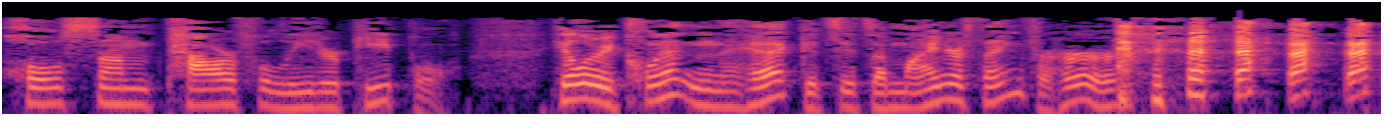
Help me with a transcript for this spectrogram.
wholesome, powerful leader people. Hillary Clinton, heck, it's it's a minor thing for her.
